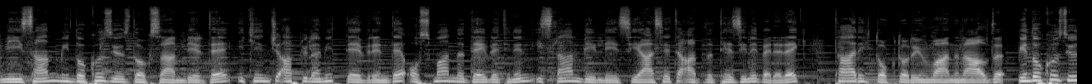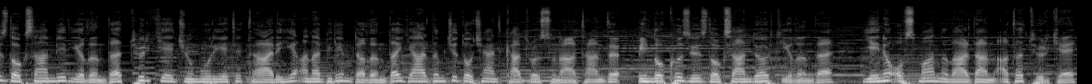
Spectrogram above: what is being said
Nisan 1991'de 2. Abdülhamit devrinde Osmanlı Devleti'nin İslam Birliği Siyaseti adlı tezini vererek tarih doktoru unvanını aldı. 1991 yılında Türkiye Cumhuriyeti Tarihi Anabilim Dalı'nda yardımcı doçent kadrosuna atandı. 1994 yılında Yeni Osmanlılardan Atatürk'e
